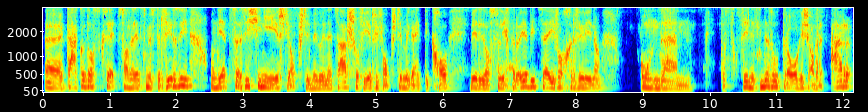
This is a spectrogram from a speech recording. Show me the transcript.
äh, gegen das Gesetz, wenn er jetzt müsste dafür sein. Und jetzt, es ist seine erste Abstimmung. Wenn jetzt erst schon vier, fünf Abstimmungen hätte gehabt, wäre das vielleicht auch ein bisschen einfacher für ihn. Und, ähm, das sehen jetzt nicht so tragisch, aber er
